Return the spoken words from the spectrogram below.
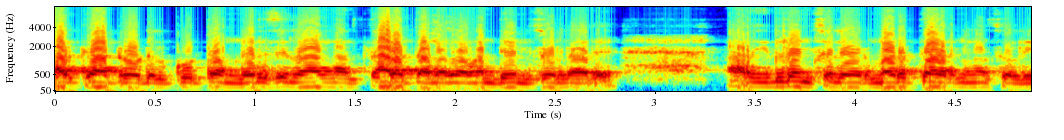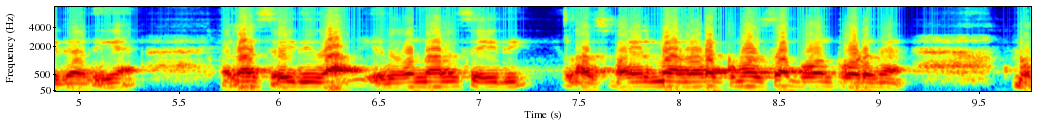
ஆற்காட் ரோடில் கூட்டம் நெரிசலால் நான் காலத்தாமதம் வந்தேன்னு சொன்னாரு. அது இல்லைன்னு சொல்லி அவர் மறுத்தாருன்னு சொல்லிடாதீங்க. எல்லாம் செய்தி தான். எது வந்தாலும் செய்தி. எல்லாம் ஸ்மைல் மேலே நடக்கும்போது தான் போன் போடுங்க. ரொம்ப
